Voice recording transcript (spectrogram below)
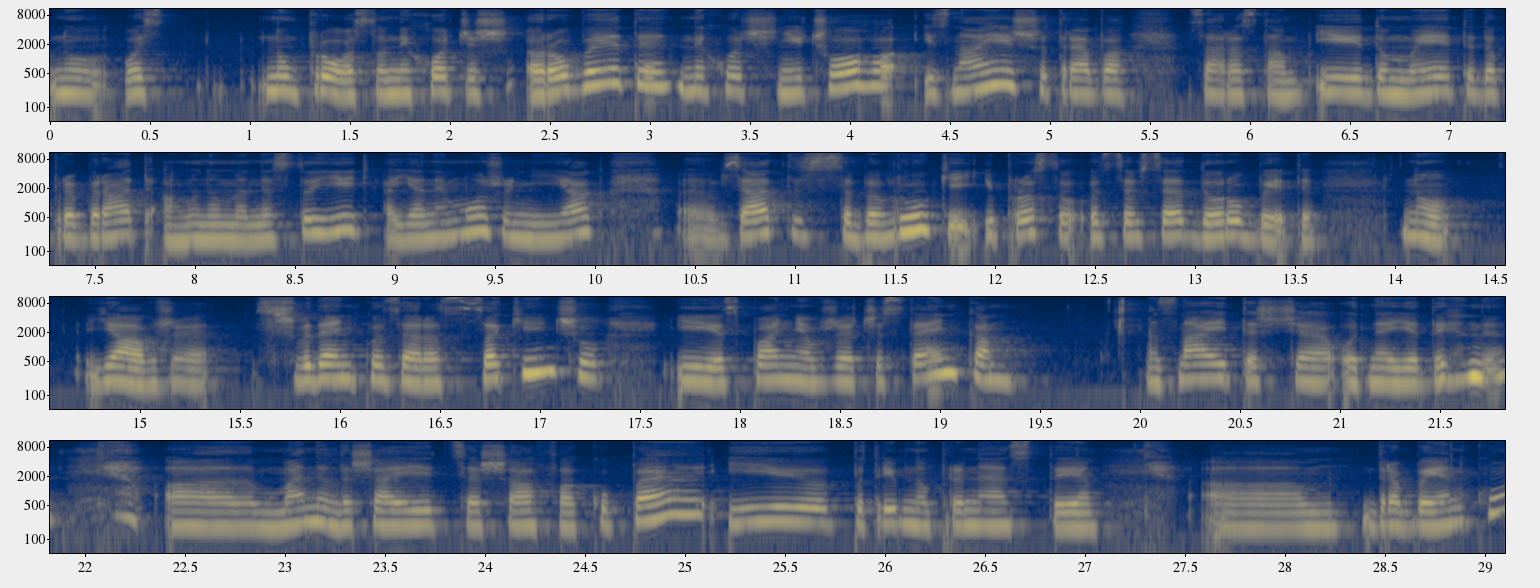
Ну, ось ну просто не хочеш робити, не хочеш нічого, і знаєш, що треба зараз там і домити, доприбирати, а воно в мене стоїть, а я не можу ніяк е, взяти себе в руки і просто це все доробити. Ну, я вже швиденько зараз закінчу, і спальня вже чистенька. Знаєте, ще одне єдине. В мене лишається шафа купе, і потрібно принести драбинку,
